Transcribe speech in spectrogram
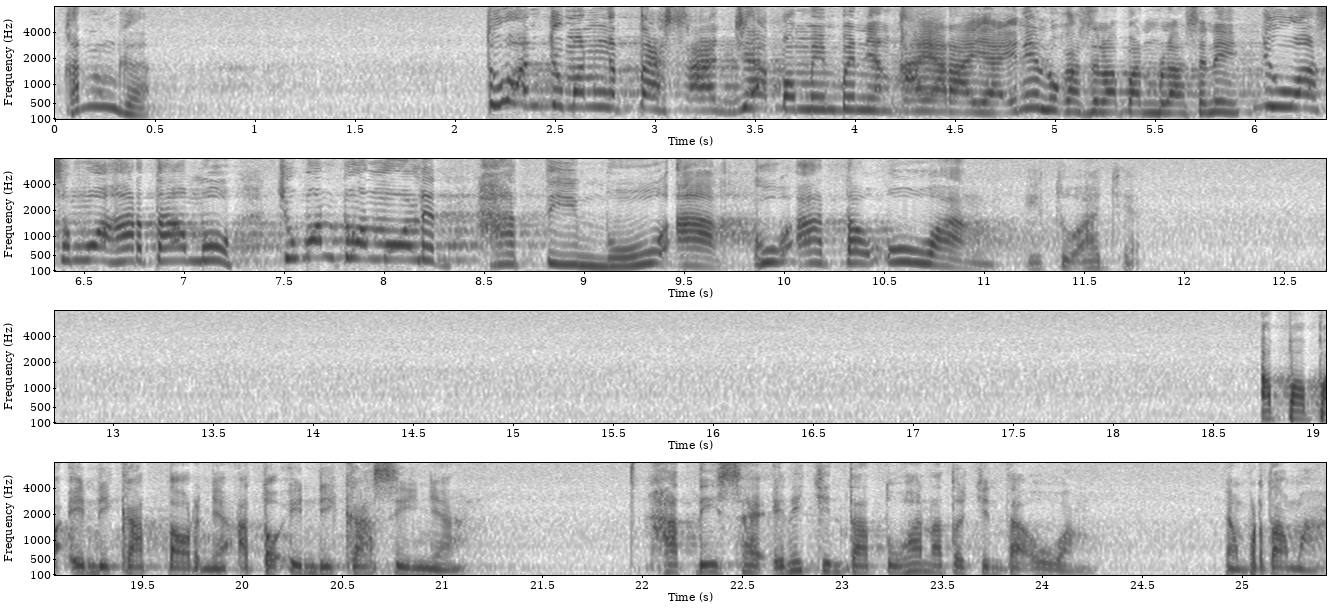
Kan enggak. Tuhan cuma ngetes aja pemimpin yang kaya raya ini Lukas 18 ini jual semua hartamu. Cuman Tuhan mau lihat hatimu, aku atau uang. Itu aja. Apa pak indikatornya atau indikasinya? Hati saya ini cinta Tuhan atau cinta uang? Yang pertama.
